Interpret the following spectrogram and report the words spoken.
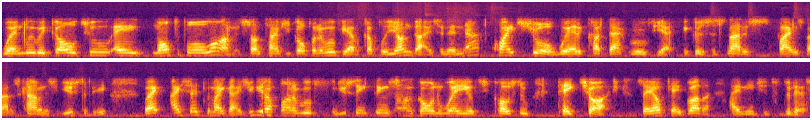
When we would go to a multiple alarm, and sometimes you go up on the roof, you have a couple of young guys, and they're not quite sure where to cut that roof yet because it's not as fire is not as common as it used to be. Right? I said to my guys, you get up on a roof and you see things aren't going the way you're supposed to, take charge. Say, okay, brother, I need you to do this.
